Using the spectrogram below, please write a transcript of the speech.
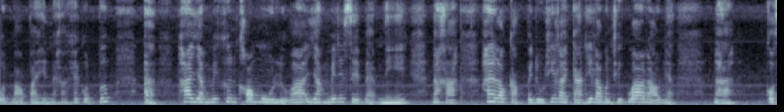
กดเบาไปเห็นไหมคะ แค่กดปุ๊บอะถ้ายังไม่ขึ้นข้อมูลหรือว่ายังไม่ได้เซฟแบบนี้นะคะ ให้เรากลับไปดูที่รายการที่เราบันทึกว่าเราเนี่ยนะคะกด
